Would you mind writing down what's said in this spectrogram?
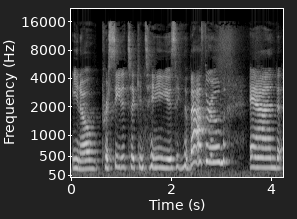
you know, proceeded to continue using the bathroom and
